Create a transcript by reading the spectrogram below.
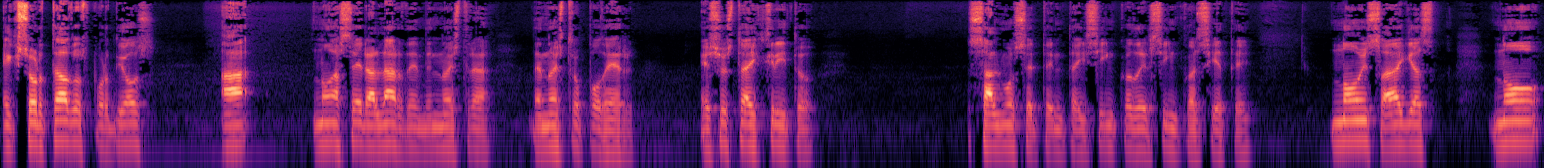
exhortados por Dios a no hacer alarde de, nuestra, de nuestro poder. Eso está escrito, Salmo 75 del 5 al 7. No, hagas, no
